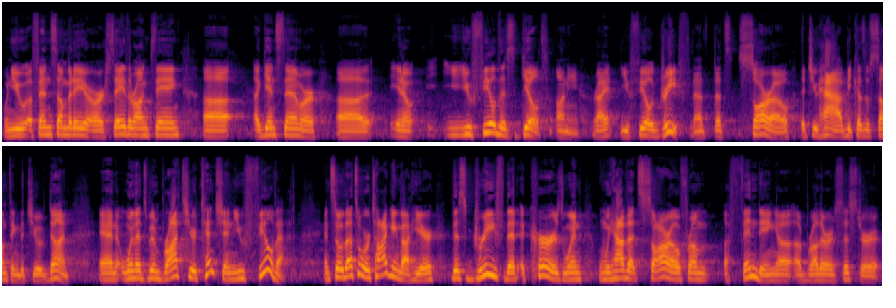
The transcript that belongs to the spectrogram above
when you offend somebody or say the wrong thing, uh, against them or uh, you know you feel this guilt on you right? You feel grief. That, that's sorrow that you have because of something that you have done. And when that's been brought to your attention you feel that. And so that's what we're talking about here this grief that occurs when, when we have that sorrow from offending a, a brother or sister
